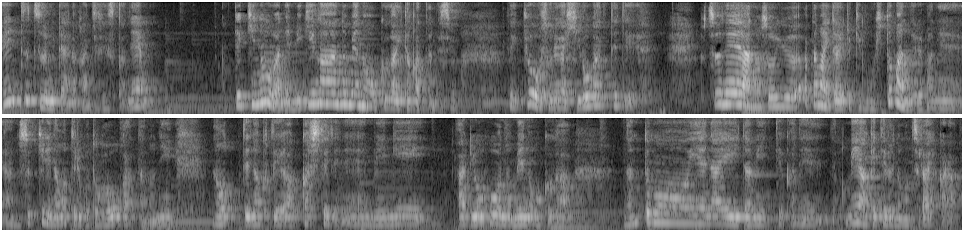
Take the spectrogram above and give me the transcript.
片頭痛みたいな感じですかね。で昨日はね右側の目の奥が痛かったんですよ。で今日それが広がってて普通ねあのそういう頭痛い時も一晩寝ればねあのすっきり治ってることが多かったのに治ってなくて悪化しててね右あ両方の目の奥が何とも言えない痛みっていうかね目開けてるのも辛いから。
